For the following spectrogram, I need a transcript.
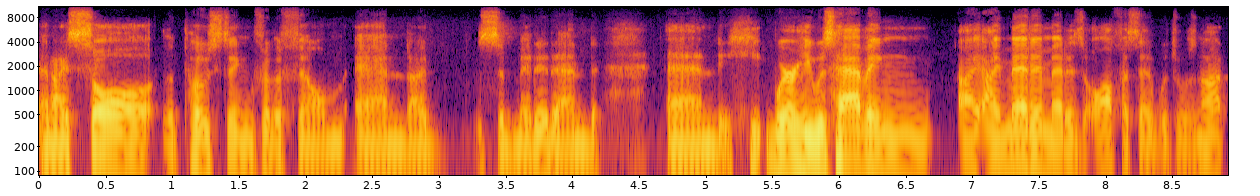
and I saw the posting for the film, and I submitted and and he where he was having I, I met him at his office at which was not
